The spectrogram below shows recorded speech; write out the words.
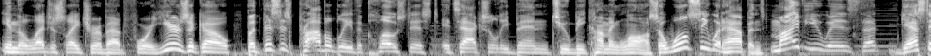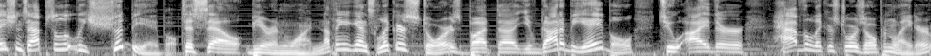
in the legislature about four years ago, but this is probably the closest it's actually been to becoming law. So we'll see what happens. My view is that gas stations absolutely should be able to sell beer and wine. Nothing against liquor stores, but uh, you've got to be able to either have the liquor stores open later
